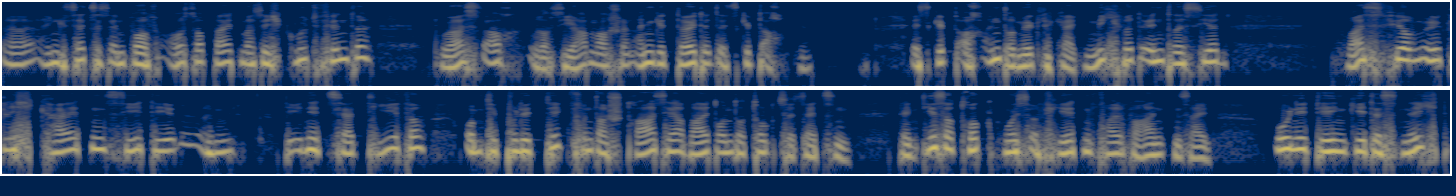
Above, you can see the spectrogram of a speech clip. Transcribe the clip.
äh, einen Gesetzesentwurf ausarbeiten, was ich gut finde. Du hast auch, oder Sie haben auch schon angedeutet, es gibt auch ja, es gibt auch andere Möglichkeiten. Mich würde interessieren, was für Möglichkeiten sieht die, ähm, die Initiative, um die Politik von der Straße her weiter unter Druck zu setzen? Denn dieser Druck muss auf jeden Fall vorhanden sein. Ohne den geht es nicht.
